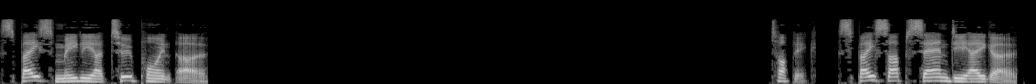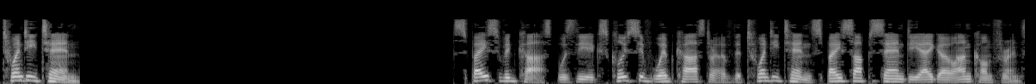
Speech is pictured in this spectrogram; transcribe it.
"'Space Media 2.0' Topic: Space Up San Diego 2010. SpaceVidcast was the exclusive webcaster of the 2010 Space Up San Diego Unconference,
